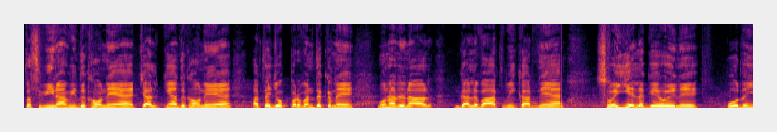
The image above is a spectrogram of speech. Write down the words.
ਤਸਵੀਰਾਂ ਵੀ ਦਿਖਾਉਨੇ ਆ, ਝਲਕੀਆਂ ਦਿਖਾਉਨੇ ਆ ਅਤੇ ਜੋ ਪ੍ਰਬੰਧਕ ਨੇ ਉਹਨਾਂ ਦੇ ਨਾਲ ਗੱਲਬਾਤ ਵੀ ਕਰਦੇ ਆ, ਸਵਈਏ ਲੱਗੇ ਹੋਏ ਨੇ, ਉਹਦੀ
